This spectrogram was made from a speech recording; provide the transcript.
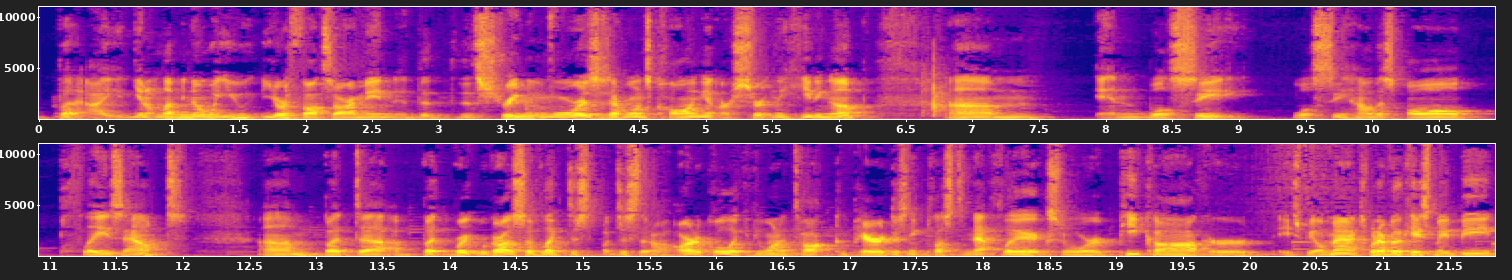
but I, you know, let me know what you your thoughts are. I mean, the the streaming wars, as everyone's calling it, are certainly heating up, um, and we'll see. We'll see how this all plays out. Um, but uh, but regardless of like just just an article, like if you want to talk compare Disney Plus to Netflix or Peacock or HBO Max, whatever the case may be,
